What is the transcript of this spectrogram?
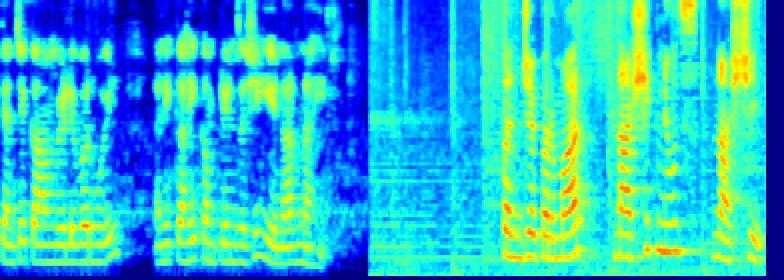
त्यांचे काम वेळेवर होईल आणि काही कंप्लेंट्स अशी येणार नाही. संजय परमार नाशिक न्यूज नाशिक.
